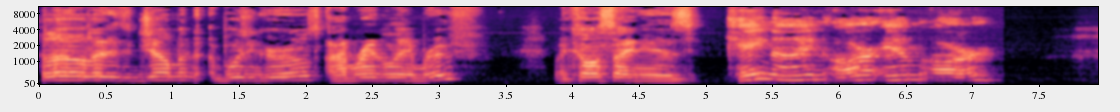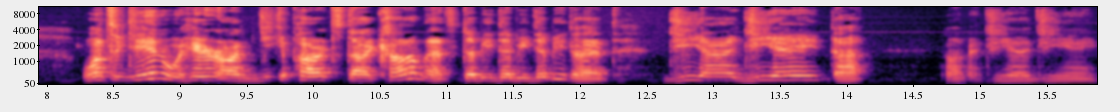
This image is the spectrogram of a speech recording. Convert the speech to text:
Hello, ladies and gentlemen, boys and girls. I'm Randall M. Rueff. My call sign is K9RMR. Once again, we're here on gigaparts.com. That's www.giga. Oh, G-I-G-A.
